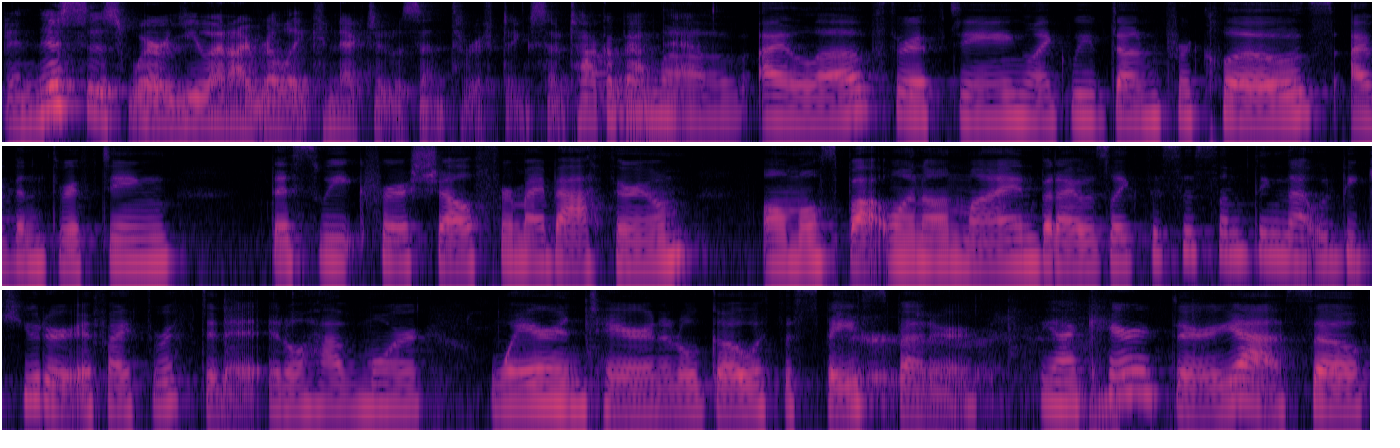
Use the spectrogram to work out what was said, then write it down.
and this is where you and I really connected was in thrifting. So talk about that. love, I love thrifting like we've done for clothes. I've been thrifting this week for a shelf for my bathroom. Almost bought one online, but I was like, this is something that would be cuter if I thrifted it. It'll have more wear and tear and it'll go with the space better. Yeah, character. Yeah. So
